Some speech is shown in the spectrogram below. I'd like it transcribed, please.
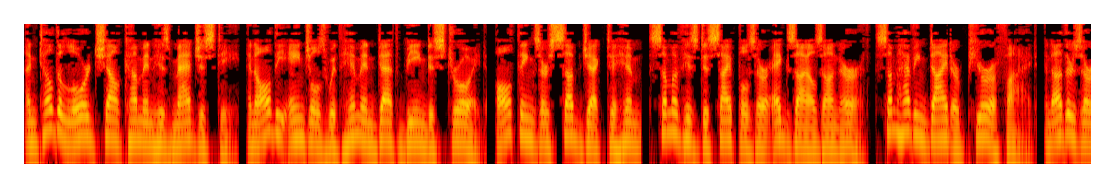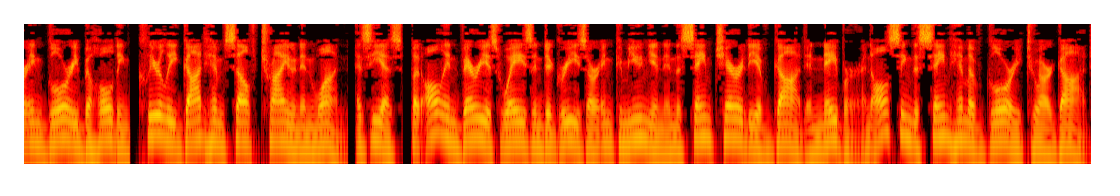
until the Lord shall come in his majesty, and all the angels with him and death being destroyed, all things are subject to him, some of his disciples are exiles on earth, some having died are purified, and others are in glory beholding clearly God himself triune and one, as he is, but all in various ways and degrees are in communion in the same charity of God and neighbor and all sing the same hymn of glory to our God.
